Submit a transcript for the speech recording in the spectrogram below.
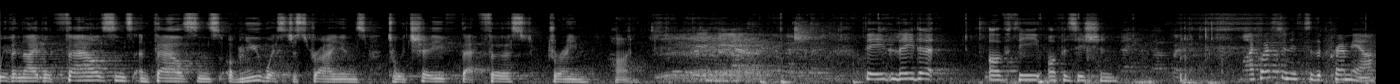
we've enabled thousands and thousands of new West Australians to achieve that first dream home. The Leader of the Opposition. My question is to the Premier.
